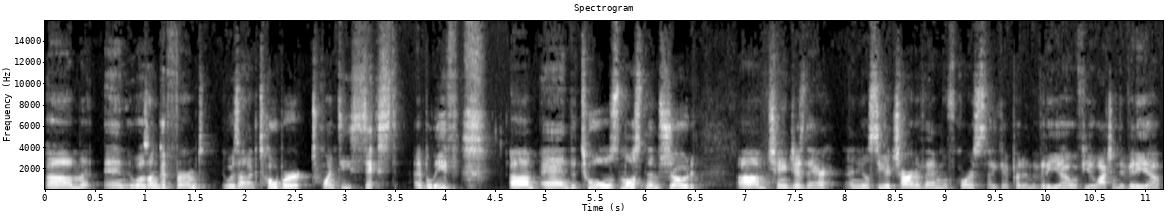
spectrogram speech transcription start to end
um, and it was unconfirmed. It was on October 26th, I believe. Um, and the tools, most of them showed um, changes there, and you'll see a chart of them, of course, like I put in the video if you're watching the video.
